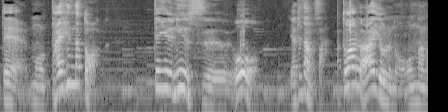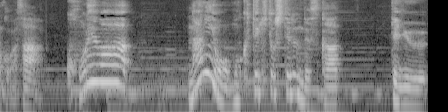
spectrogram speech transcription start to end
てもう大変だとっていうニュースをやってたのさ。とあるアイドルの女の子がさこれは何を目的としてるんですかっていう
